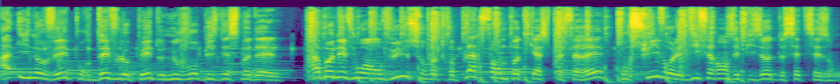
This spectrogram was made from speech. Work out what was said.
à innover pour développer de nouveaux business models. Abonnez-vous En Vue sur votre plateforme podcast préférée pour suivre les différents épisodes de cette saison.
